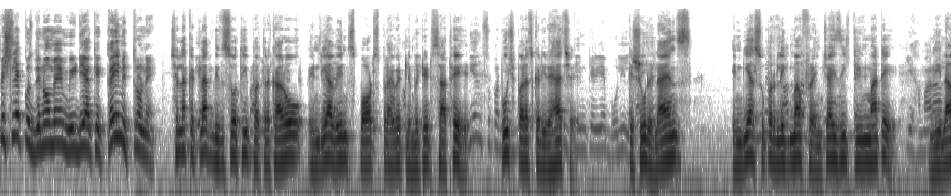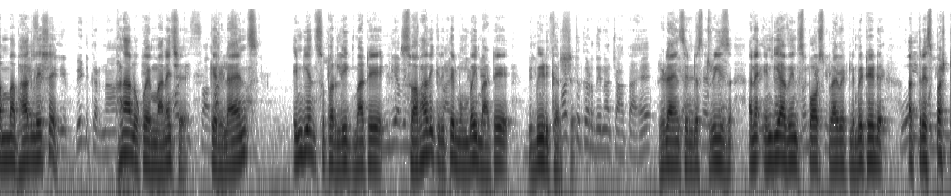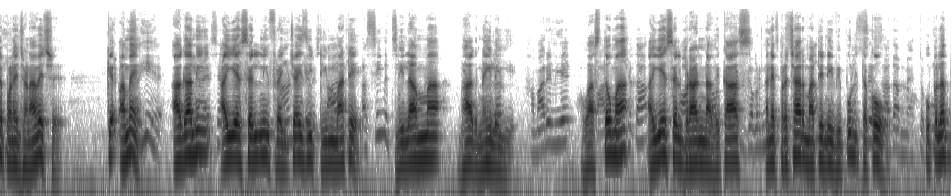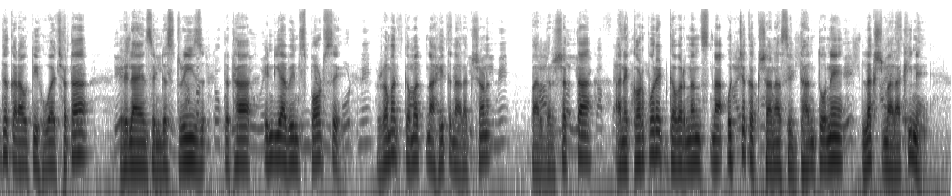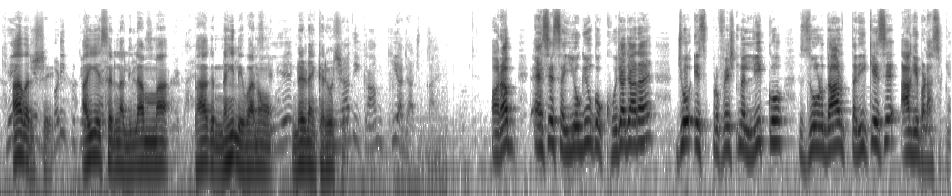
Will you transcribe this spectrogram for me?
पिछले कुछ दिनों में मीडिया के कई मित्रों ने છેલ્લા કેટલાક દિવસોથી પત્રકારો India win sports private limited સાથે પૂછપરછ કરી રહ્યા છે કે શું રિલાયન્સ ઇન્ડિયા સુપર લીગમાં ફ્રેન્ચાઇઝી ટીમ માટે લીલામમાં ભાગ લેશે ઘણા લોકો એમ માને છે કે રિલાયન્સ ઇન્ડિયન સુપર લીગ માટે સ્વાભાવિક રીતે મુંબઈ માટે બીડ કરશે कर देना चाहता है રિલાયન્સ ઇન્ડસ્ટ્રીઝ અને India win sports private limited અત્રે સ્પષ્ટપણે જણાવે છે કે અમે આગામી આઈએસએલની ફ્રેન્ચાઇઝી ટીમ માટે લીલામમાં ભાગ નહીં લઈએ. વાસ્તવમાં આઈએસએલ બ્રાન્ડના વિકાસ અને પ્રચાર માટેની વિપુલ તકો ઉપલબ્ધ કરાવતી હોવા છતાં, રિલાયન્સ ઇન્ડસ્ટ્રીઝ તથા ઇન્ડિયા વિન સ્પોર્ટ્સે રમતગમતના હિતના રક્ષણ, પારદર્શકતા અને કોર્પોરેટ ગવર્નન્સના ઉચ્ચ કક્ષાના સિદ્ધાંતોને લક્ષ્યમાં રાખીને આ વર્ષે આઈએસએલના લીલામમાં ભાગ નહીં લેવાનો નિર્ણય કર્યો છે बुनियादी काम किया जा चुका है और अब ऐसे सहयोगियों को खोजा जा रहा है जो इस प्रोफेशनल लीग को जोरदार तरीके से आगे बढ़ा सकें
